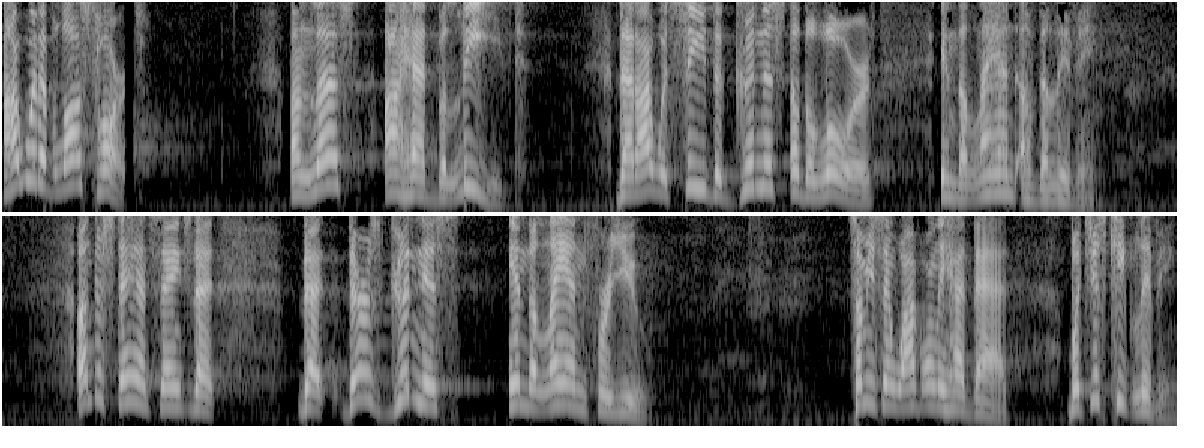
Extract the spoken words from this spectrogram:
I would have lost heart unless I had believed that I would see the goodness of the Lord in the land of the living. Understand, saints, that that there's goodness in the land for you. Some of you saying, Well, I've only had bad. but just keep living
